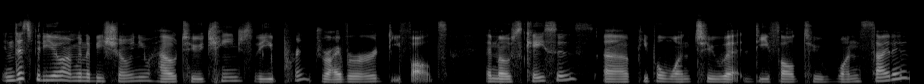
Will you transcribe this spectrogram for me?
In this video, I'm going to be showing you how to change the print driver defaults. In most cases, uh, people want to default to one-sided,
